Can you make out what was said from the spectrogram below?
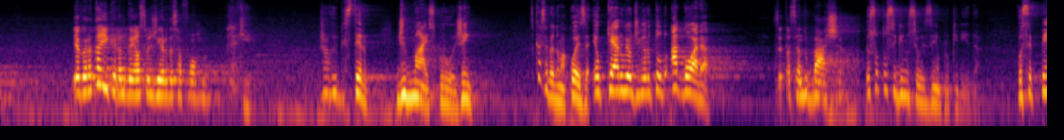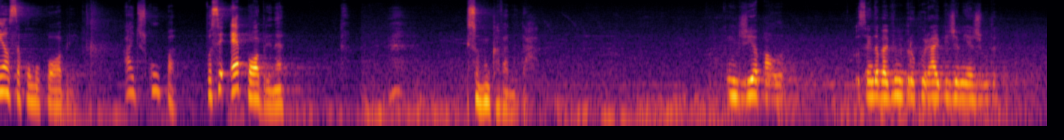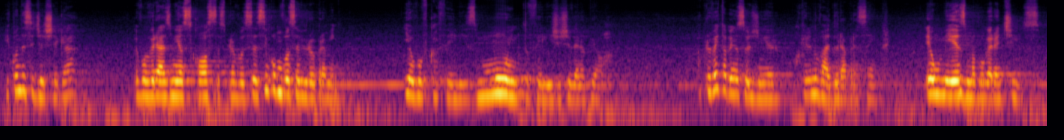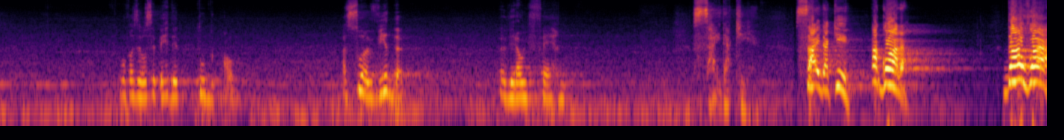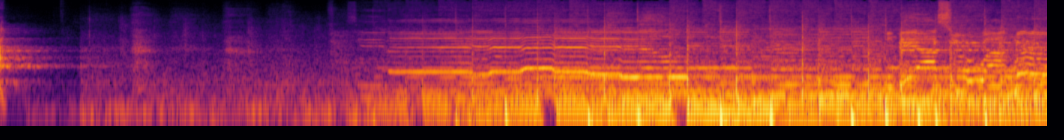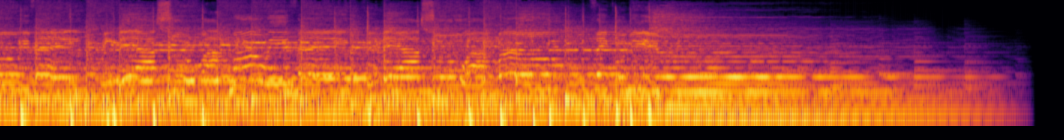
E agora tá aí querendo ganhar o seu dinheiro dessa forma. Olha aqui. Já ouviu besteira demais por hoje, hein? Você quer saber de uma coisa? Eu quero meu dinheiro todo agora. Você tá sendo baixa. Eu só tô seguindo o seu exemplo, querida. Você pensa como pobre. Ai, desculpa. Você é pobre, né? Isso nunca vai mudar. Um dia, Paula, você ainda vai vir me procurar e pedir a minha ajuda. E quando esse dia chegar, eu vou virar as minhas costas para você, assim como você virou para mim. E eu vou ficar feliz, muito feliz de te ver na pior. Aproveita bem o seu dinheiro, porque ele não vai durar para sempre. Eu mesma vou garantir isso. Vou fazer você perder tudo, Paulo. A sua vida vai virar um inferno. Sai daqui. Sai daqui! Agora! Dalva!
